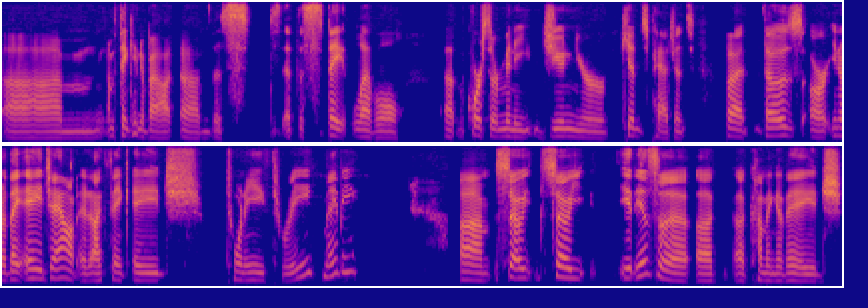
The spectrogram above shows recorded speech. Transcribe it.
um, I'm thinking about um, the at the state level. Uh, of course, there are many junior kids pageants, but those are you know they age out at I think age 23 maybe. Um, so so it is a, a, a coming of age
